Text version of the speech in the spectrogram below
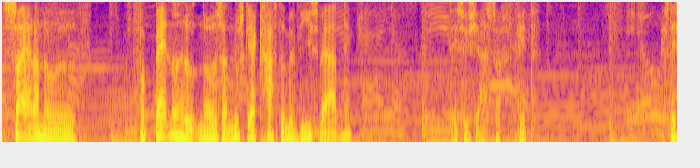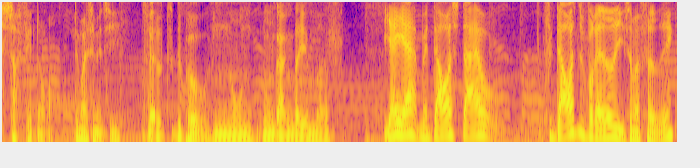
så er der noget forbandethed, noget sådan, nu skal jeg kraftet med vise verden. Ikke? Det synes jeg er så fedt. Altså, det er så fedt nummer. Det må jeg simpelthen sige. Sætter du det på sådan nogle, nogle gange derhjemme også? Ja, ja, men der er, også, der er jo... For der er også en vrede i, som er fed, ikke?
